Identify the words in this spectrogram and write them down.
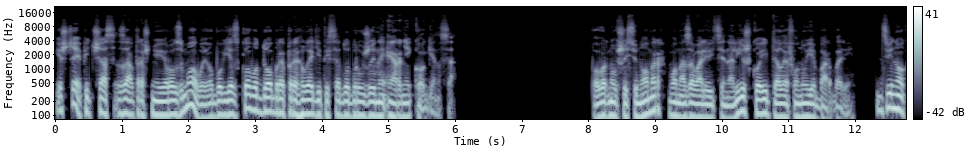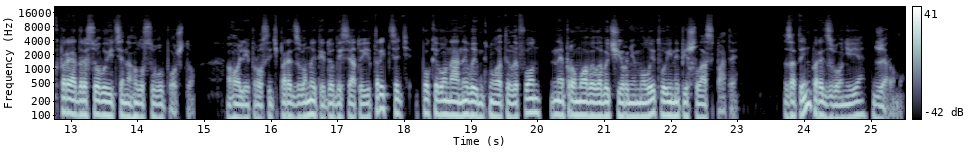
І ще під час завтрашньої розмови обов'язково добре пригледітися до дружини Ерні Когінса. Повернувшись у номер, вона завалюється на ліжко і телефонує Барбарі. Дзвінок переадресовується на голосову пошту. Голі просить передзвонити до 10.30, поки вона не вимкнула телефон, не промовила вечірню молитву і не пішла спати. Затим передзвонює Джерому.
